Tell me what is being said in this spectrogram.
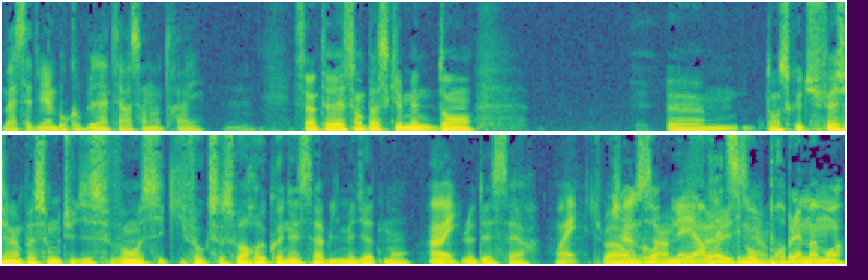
bah, ça devient beaucoup plus intéressant dans le travail. Hmm. C'est intéressant parce que même dans, euh, dans ce que tu fais, j'ai l'impression que tu dis souvent aussi qu'il faut que ce soit reconnaissable immédiatement, ah oui. le dessert. Oui, tu vois, mais en fait, c'est mon problème à moi.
